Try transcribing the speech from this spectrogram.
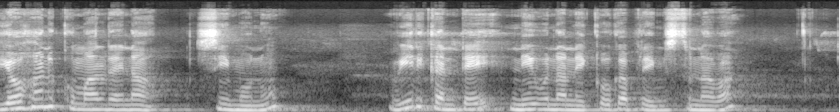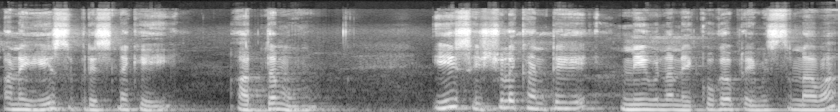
యోహాను కుమారుడైన సీమోను వీరికంటే నీవు నన్ను ఎక్కువగా ప్రేమిస్తున్నావా? అనే యేసు ప్రశ్నకి అర్థము ఈ శిష్యుల కంటే నీవు నన్ను ఎక్కువగా ప్రేమిస్తున్నావా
